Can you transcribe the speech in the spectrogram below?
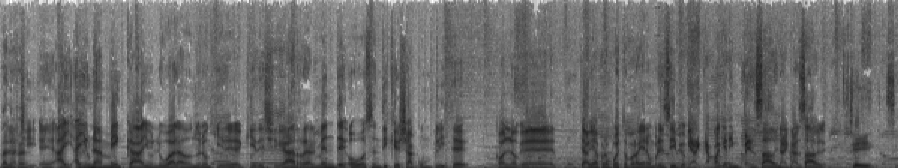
dale, Fer. Nachi, eh, ¿hay, ¿Hay una meca, hay un lugar a donde uno quiere, quiere llegar realmente? ¿O vos sentís que ya cumpliste con lo que te había propuesto por ahí en un principio? Que capaz que era impensado, inalcanzable. Sí, sí,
